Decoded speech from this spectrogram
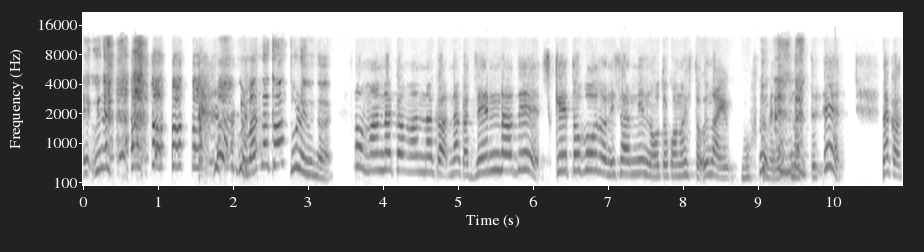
えうない。これ真ん中？どれうない。そう真ん中真ん中。なんか全裸でスケートボードに3人の男の人うないも含めね乗ってて。なんか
